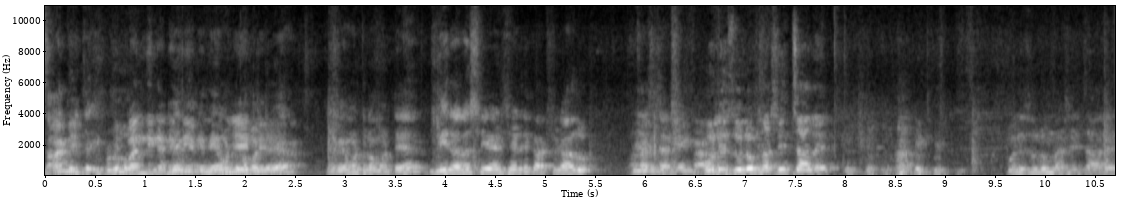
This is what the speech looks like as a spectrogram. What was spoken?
సహకరించే ఇప్పుడు నేనేం మేమేమంటున్నామంటే చేయట్లేదు. మేమేమంటున్నామంటే మీరు అరెస్ట్ చేసేది కరెక్ట్ ఏం కాదు. పోలీసులు నశించాలి. పోలీసులు నశించాలి.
